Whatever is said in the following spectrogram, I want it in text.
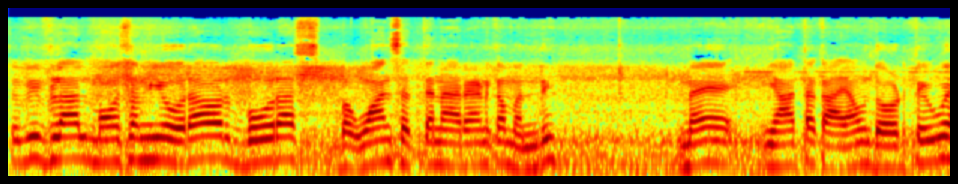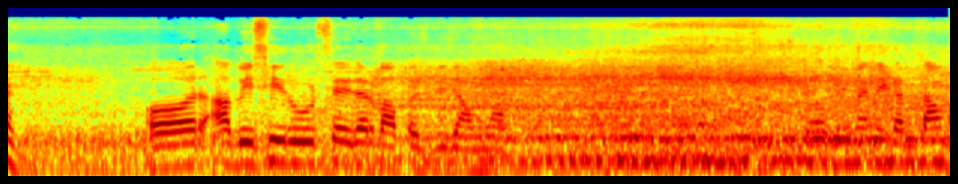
तो अभी फ़िलहाल मौसम ये हो रहा है और बोरा भगवान सत्यनारायण का मंदिर। मैं यहाँ तक आया हूँ दौड़ते हुए और अब इसी रूट से इधर वापस भी जाऊँगा। तो अभी मैं निकलता हूँ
